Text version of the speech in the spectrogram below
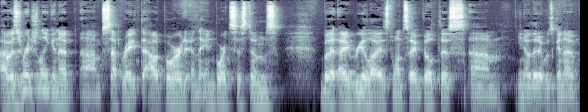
I was originally going to um, separate the outboard and the inboard systems, but I realized once I built this, um, you know, that it was going to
